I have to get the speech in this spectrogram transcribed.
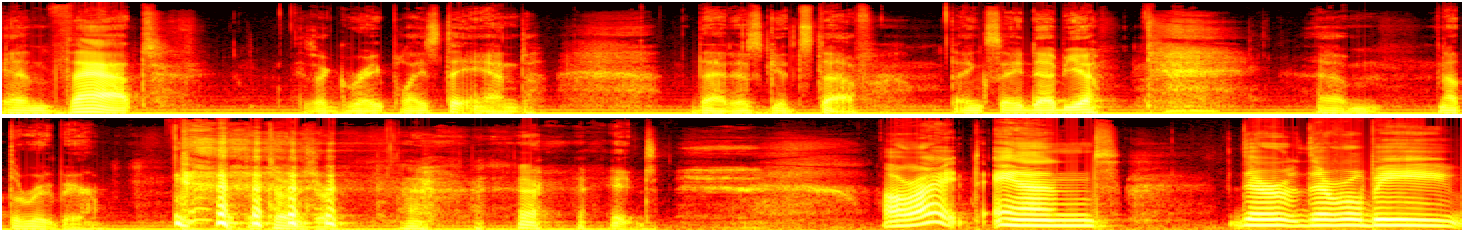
And that is a great place to end. That is good stuff. Thanks, AW. Um, not the root beer, the Tozer. All right. All right. And there, there will be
